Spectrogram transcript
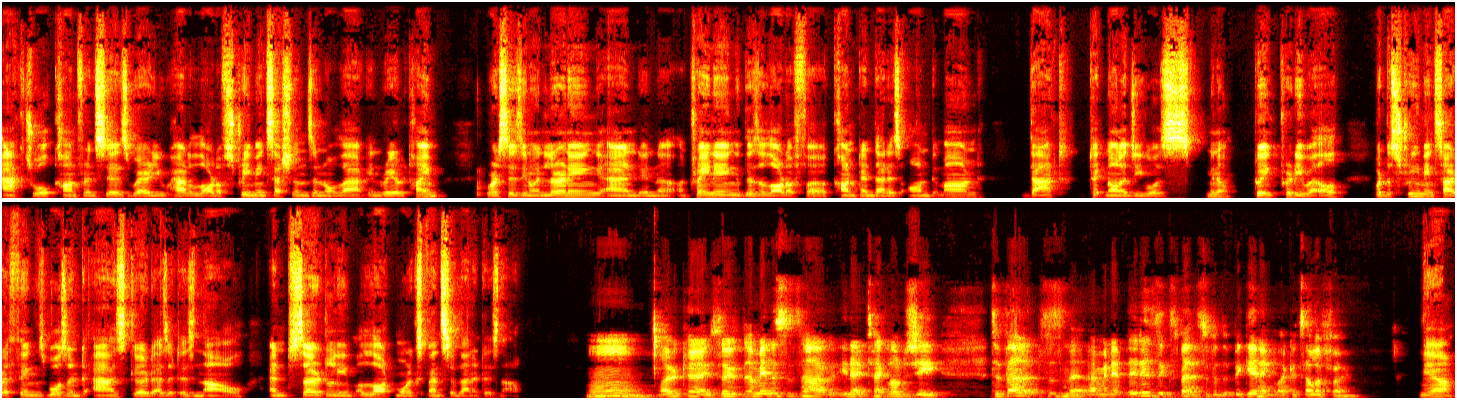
actual conferences where you had a lot of streaming sessions and all that in real time versus you know in learning and in uh, training there's a lot of uh, content that is on demand. That technology was you know doing pretty well but the streaming side of things wasn't as good as it is now and certainly a lot more expensive than it is now. Mm, okay. So i mean this is how you know technology develops isn't it? I mean it, it is expensive at the beginning like a telephone yeah,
